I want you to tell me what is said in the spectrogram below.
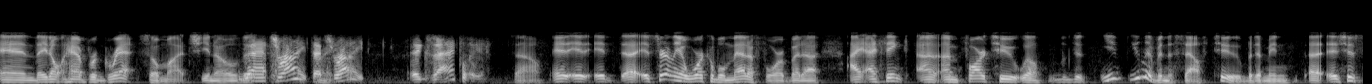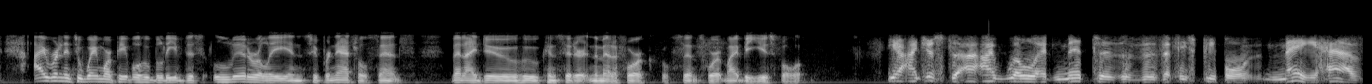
and they don't have regret so much. You know. that- That's right. That's right. Exactly. So it it, it uh, it's certainly a workable metaphor, but uh, I, I think I, I'm far too well. You you live in the South too, but I mean, uh, it's just I run into way more people who believe this literally in supernatural sense than I do who consider it in the metaphorical sense where it might be useful. Yeah, I just I I will admit that these people may have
